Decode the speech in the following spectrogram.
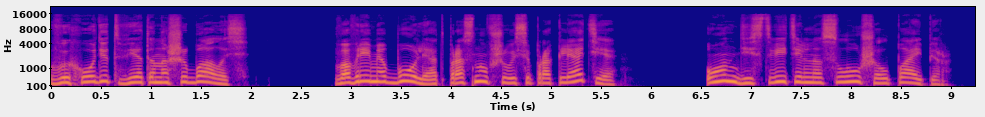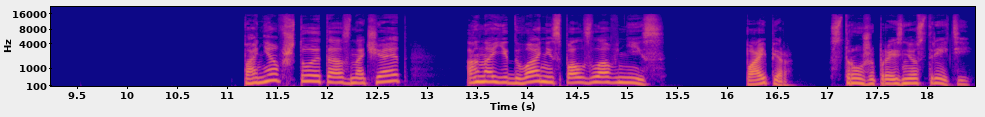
Выходит, Ветон ошибалась. Во время боли от проснувшегося проклятия он действительно слушал Пайпер. Поняв, что это означает, она едва не сползла вниз. «Пайпер», — строже произнес третий.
